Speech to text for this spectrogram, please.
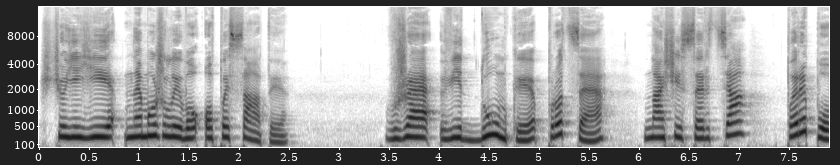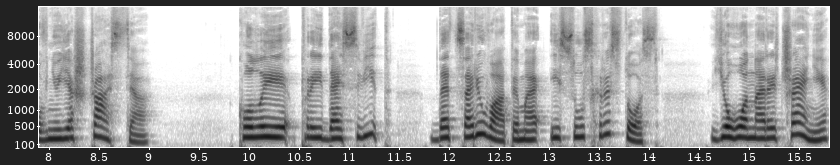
що її неможливо описати. Вже від думки про це наші серця переповнює щастя. Коли прийде світ, де царюватиме Ісус Христос, Його наречені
